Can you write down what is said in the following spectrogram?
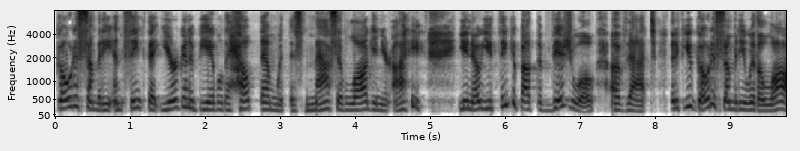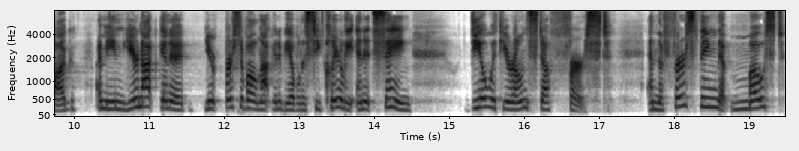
go to somebody and think that you're going to be able to help them with this massive log in your eye. you know, you think about the visual of that, that if you go to somebody with a log, I mean, you're not going to, you're first of all not going to be able to see clearly. And it's saying, deal with your own stuff first. And the first thing that most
